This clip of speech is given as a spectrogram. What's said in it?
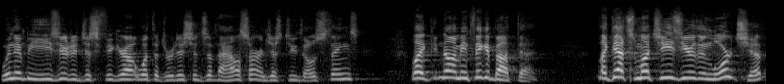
Wouldn't it be easier to just figure out what the traditions of the house are and just do those things? Like, no, I mean, think about that. Like, that's much easier than lordship.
